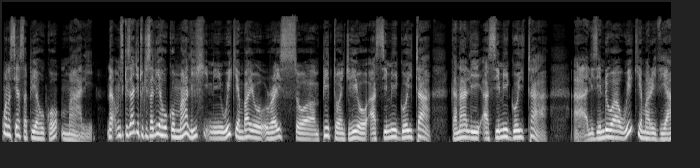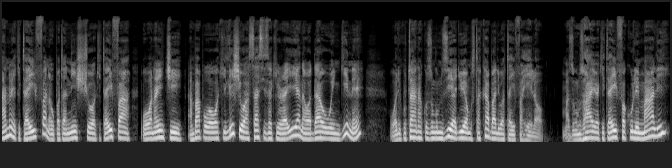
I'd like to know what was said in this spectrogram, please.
mwanasiasa pia huko Mali. Na msikilizaji, tukisalia huko Mali, ni wiki ambayo rais wa mpito wa nchi hiyo Asimi Goita, Kanali Asimi Goita alizindua wiki ya maridhiano ya kitaifa na upatanisho wa kitaifa wa wananchi, ambapo wawakilishi wa asasi za kiraia na wadau wengine walikutana kuzungumzia juu ya mustakabali wa taifa hilo. Mazungumzo hayo ya kitaifa kule Mali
